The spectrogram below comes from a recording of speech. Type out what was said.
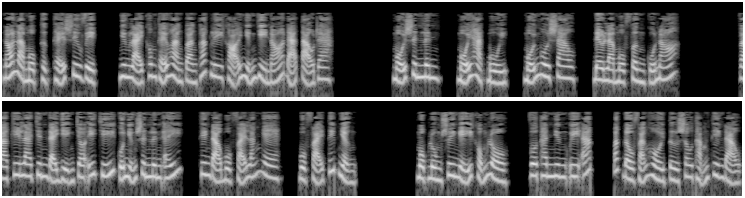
Nó là một thực thể siêu việt, nhưng lại không thể hoàn toàn thoát ly khỏi những gì nó đã tạo ra. Mỗi sinh linh, mỗi hạt bụi, mỗi ngôi sao, đều là một phần của nó. Và khi La Chinh đại diện cho ý chí của những sinh linh ấy, thiên đạo buộc phải lắng nghe, buộc phải tiếp nhận. Một luồng suy nghĩ khổng lồ, vô thanh nhưng uy áp, bắt đầu phản hồi từ sâu thẳm thiên đạo.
